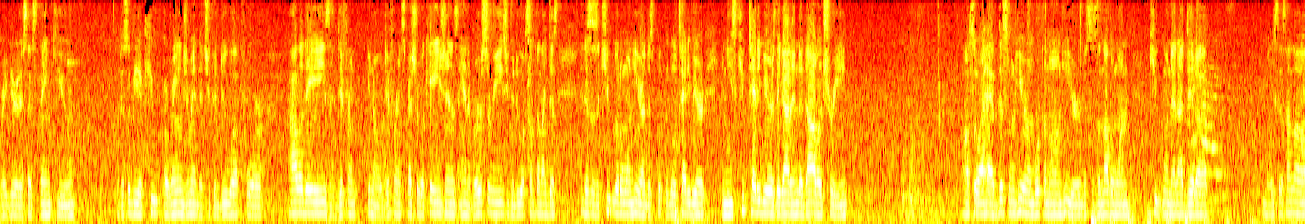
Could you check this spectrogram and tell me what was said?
right there that says thank you. But this will be a cute arrangement that you can do up for holidays and different, you know, different special occasions, anniversaries. You can do up something like this. And this is a cute little one here. I just put the little teddy bear. And these cute teddy bears they got in the Dollar Tree. Also, I have this one here I'm working on here. This is another one, cute one that I did up. Molly says hello.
